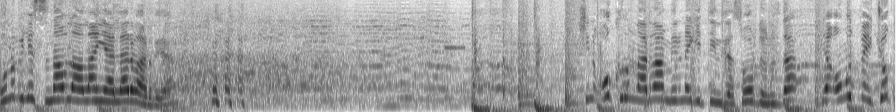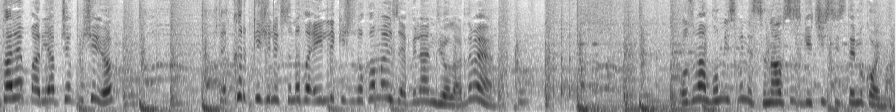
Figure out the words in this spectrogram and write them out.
onu bile sınavla alan yerler vardı ya. Şimdi o kurumlardan birine gittiğinizde sorduğunuzda ya Umut Bey çok talep var yapacak bir şey yok. İşte 40 kişilik sınıfa 50 kişi sokamayız ya falan diyorlar değil mi? O zaman bunun ismini sınavsız geçiş sistemi koymak.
